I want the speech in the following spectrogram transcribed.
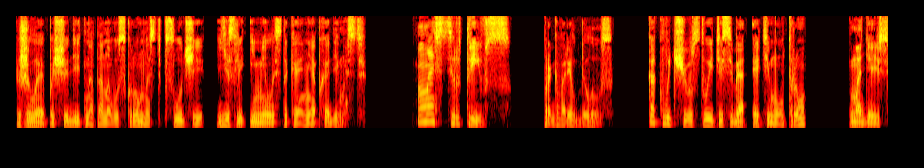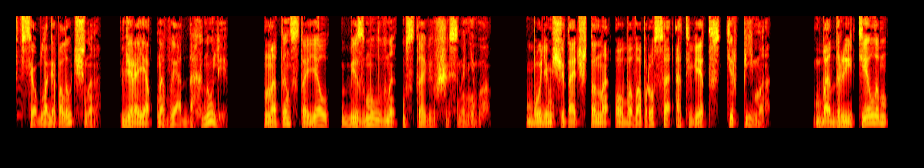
желая пощадить Натанову скромность в случае, если имелась такая необходимость. «Мастер Тривс», — проговорил Белус, — «как вы чувствуете себя этим утром? Надеюсь, все благополучно? Вероятно, вы отдохнули?» Натан стоял, безмолвно уставившись на него. Будем считать, что на оба вопроса ответ терпимо. Бодры телом,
